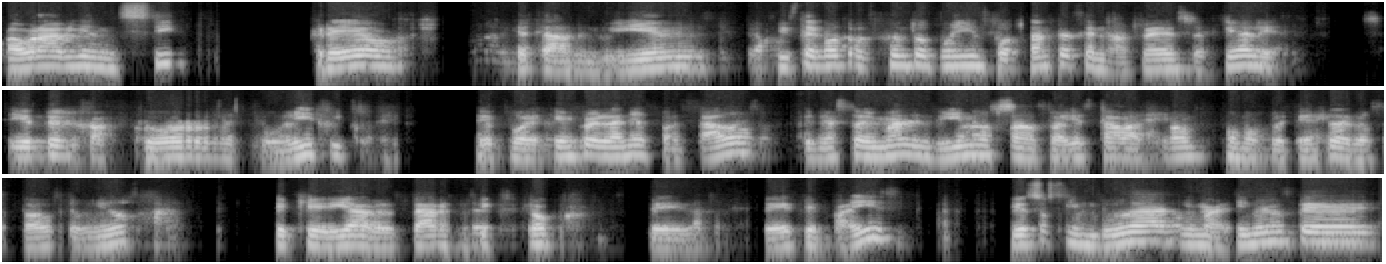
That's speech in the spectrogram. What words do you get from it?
Ahora bien, sí creo que también existen otros puntos muy importantes en las redes sociales y es el factor político. Eh, por ejemplo, el año pasado, si no estoy mal, vimos cuando todavía estaba Trump como presidente de los Estados Unidos que quería vetar TikTok de, de este país. Y eso sin duda, imagínense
